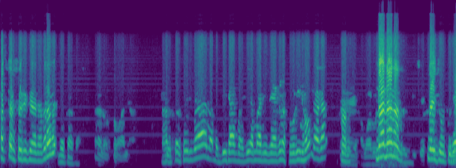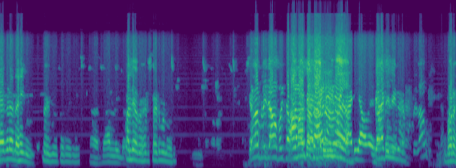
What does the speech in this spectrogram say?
સત્તરસો રૂપિયા હતા બરાબર. સત્તરસો રૂપિયા બધી શાકભાજી અમારી રેગડો છોડીને હો કાકા. ના ના ના નહીં જોતું નહીં રેગડો નહીં. જોતું નહીં લઈ લો અલ્યા હેડ સાઈડમાં લો લઈ જાઓ ભાઈ અમારે તો ગાડી લઈને આયા ગાડી આવે. ગાડી લઈને. પેલા બોરે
